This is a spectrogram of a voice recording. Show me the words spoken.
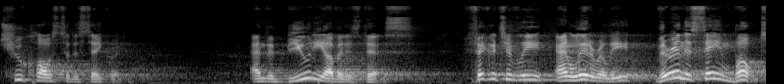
too close to the sacred. And the beauty of it is this figuratively and literally, they're in the same boat.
